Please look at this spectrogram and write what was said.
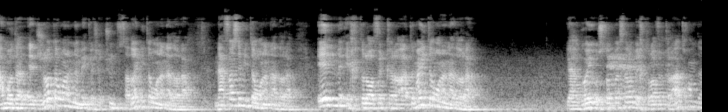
اما در اجرا توان نمی‌کشه چون صدای می‌توانه نداره نفس می‌توانه نداره علم اختلاف قرائت می‌توانه نداره گهگاهی استاد مثلا به اختلاف قرائت خوانده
